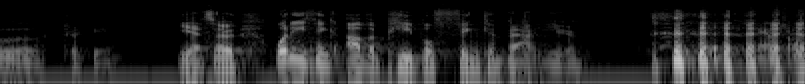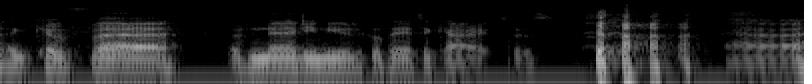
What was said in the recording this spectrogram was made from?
ooh, tricky. Yeah, so what do you think other people think about you? Yeah, I'm trying to think of uh, of nerdy musical theatre characters. Uh,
